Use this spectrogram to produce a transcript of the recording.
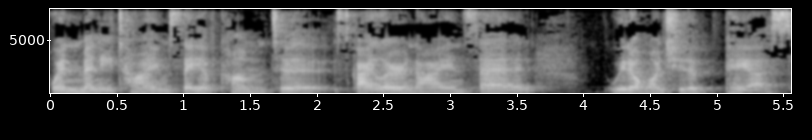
when many times they have come to Skyler and I and said, we don't want you to pay us.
